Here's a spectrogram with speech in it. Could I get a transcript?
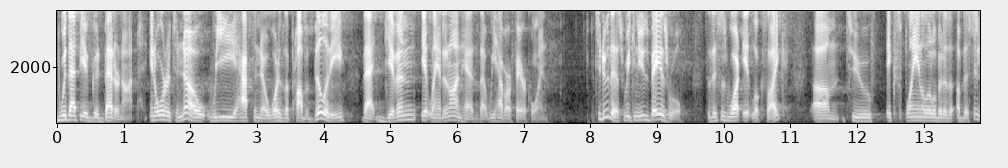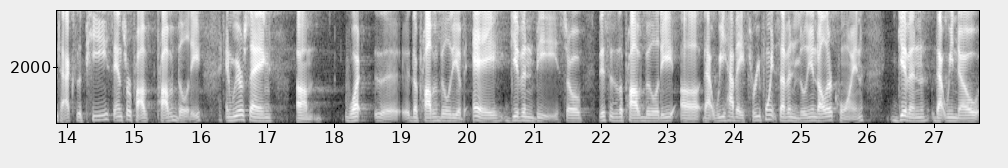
would that be a good bet or not? In order to know, we have to know what is the probability that given it landed on heads that we have our fair coin. To do this, we can use Bayes' rule. So this is what it looks like. Um, to explain a little bit of the, of the, syntax, the P stands for prob probability, and we are saying um, what the, the, probability of A given B. So this is the probability uh, that we have a $3.7 million coin given that we know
